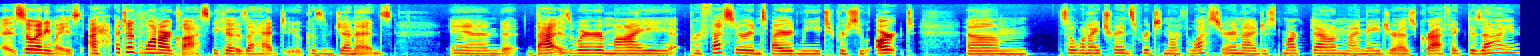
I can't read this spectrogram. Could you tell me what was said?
Uh, So anyways, I I took one art class because I had to because of gen eds. And that is where my professor inspired me to pursue art. Um, so when I transferred to Northwestern, I just marked down my major as graphic design.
